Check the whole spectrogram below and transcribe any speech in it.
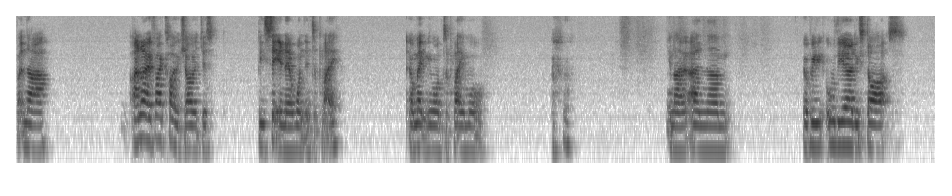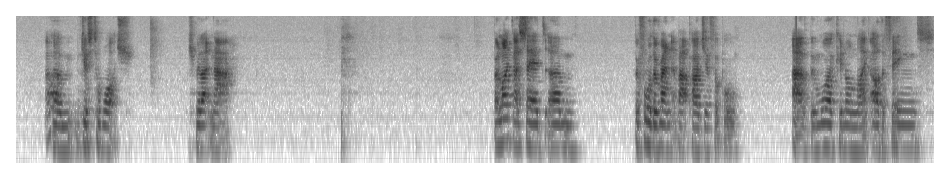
but nah. I know if I coach, I would just be sitting there wanting to play. It'll make me want to play more. you know, and um, it'll be all the early starts um, just to watch. She'll be like, nah. But like I said um, before the rant about Powerchair football, I've been working on like other things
